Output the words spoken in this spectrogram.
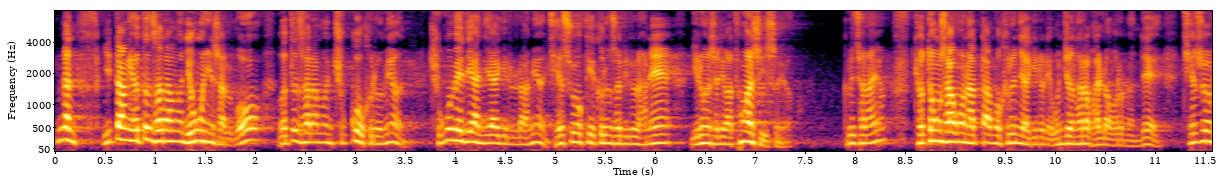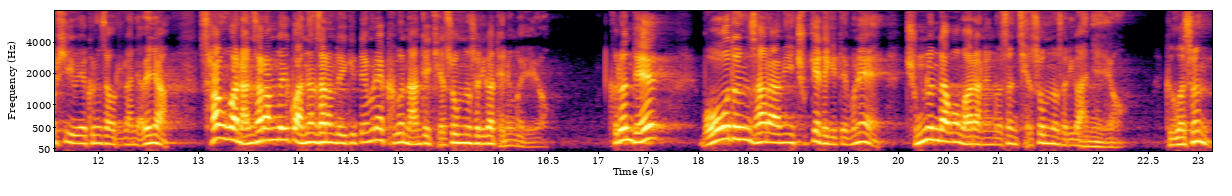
그러니까 이 땅에 어떤 사람은 영원히 살고 어떤 사람은 죽고 그러면 죽음에 대한 이야기를 하면 재수없게 그런 소리를 하네 이런 소리가 통할 수 있어요. 그렇잖아요? 교통사고 났다 뭐 그런 이야기를 해. 운전하러 가려고 그러는데 재수없이 왜 그런 사고를 하냐. 왜냐? 사고가 난 사람도 있고 안 난 사람도 있기 때문에 그건 나한테 재수없는 소리가 되는 거예요. 그런데 모든 사람이 죽게 되기 때문에 죽는다고 말하는 것은 재수없는 소리가 아니에요. 그것은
